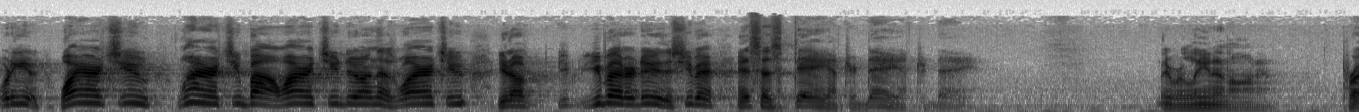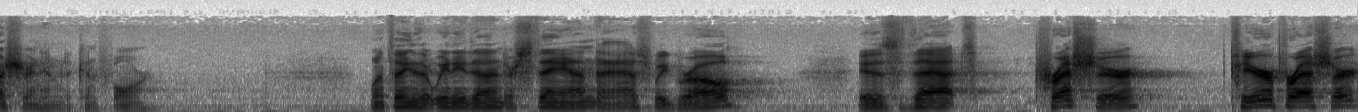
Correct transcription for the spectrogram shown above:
what are you, why aren't you, why aren't you bowing? Why aren't you doing this? Why aren't you, you know, you, you better do this. You better. And it says day after day after day. They were leaning on him, pressuring him to conform. One thing that we need to understand as we grow is that pressure, peer pressure,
